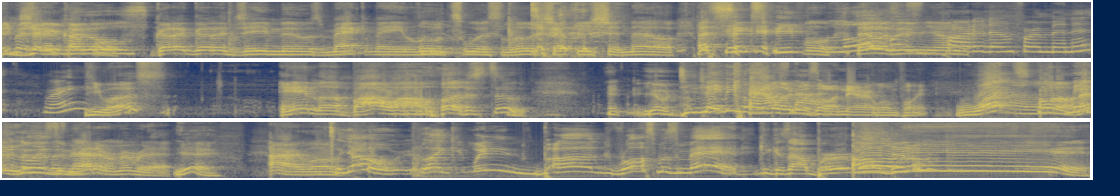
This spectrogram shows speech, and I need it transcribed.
and mentioned Jay a couple. Mills. Gudda Gudda, Jae Millz, Mack Maine, Lil Twist, Lil Chucky, Shanell. That's six people Lloyd that was, was, in Young. part of them for a minute, right? he was, and uh, Bow Wow was too. Yo, DJ Maybe Lloyd was Khaled was, on there at one point. What? Hold on, maybe that's Lloyd news to was me. I didn't remember that. Yeah. All right, well. Yo, like when uh, Ross was mad because how Birdman Oh did yeah, yeah, yeah, yeah.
